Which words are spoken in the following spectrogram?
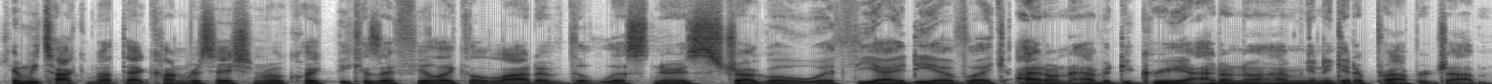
Can we talk about that conversation real quick? Because I feel like a lot of the listeners struggle with the idea of like, I don't have a degree. I don't know how I'm going to get a proper job.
